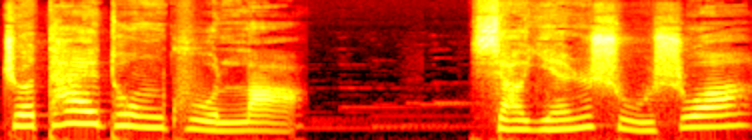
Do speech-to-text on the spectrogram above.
这太痛苦了。”小鼹鼠说：“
